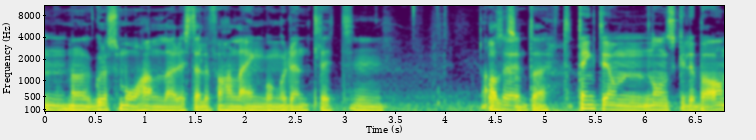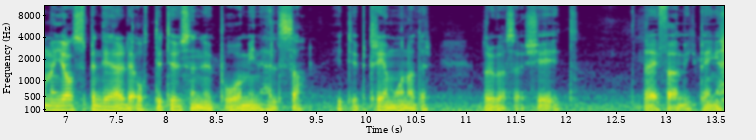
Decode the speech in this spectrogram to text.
Mm. Man går och småhandlar istället för att handla en gång ordentligt. Mm. Allt så- sånt där. Tänk dig om någon skulle bara, ja men jag spenderade 80 000 nu på min hälsa i typ tre månader. Då är det bara så här, shit, det är för mycket pengar.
